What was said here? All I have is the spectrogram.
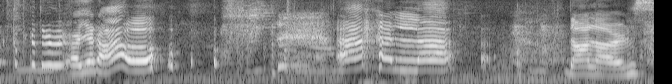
Ayan na, oh. Ah, hala. Dollars.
